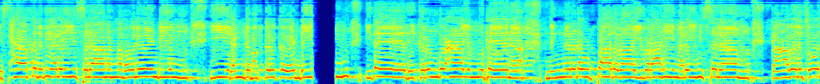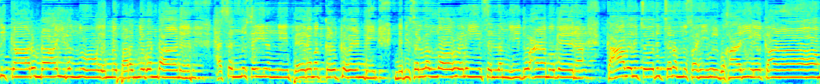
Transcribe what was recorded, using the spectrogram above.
ഇസ്ഹാഖ് നബി അലൈഹിസ്സലാം എന്ന മോനു വേണ്ടിയും ഈ രണ്ട് മക്കൾക്ക് വേണ്ടിയും ഇതേ ദിക്കറും ദുആയും മുഖേന. നിങ്ങളുടെ ഉപ്പാദവായ ഇബ്രാഹിം അലൈഹിസ്സലാം കാവൽ ചോദിക്കാറുണ്ടായിരുന്നു എന്ന് പറഞ്ഞുകൊണ്ടാണ് ഹസൻ ഹുസൈൻ എന്നീ പേരമക്കൾക്ക് വേണ്ടി നബി സല്ലല്ലാഹു അലൈഹിസ്സല്ലം ഈ ദുആ മുഖേന കാവൽ ചോദിച്ചതെന്ന് സഹീഹുൽ ബുഖാരിയിൽ കാണാം.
